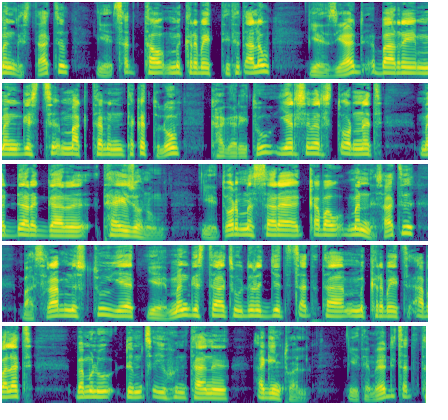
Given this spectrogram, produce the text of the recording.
መንግሥታት የጸጥታው ምክር ቤት የተጣለው የዚያድ ባሬ መንግሥት ማክተምን ተከትሎ ከአገሪቱ የእርስ በርስ ጦርነት መዳረግ ጋር ተያይዞ ነው። የጦር መሣሪያ ዕቀባው መነሳት በአስራ አምስቱ የመንግሥታቱ ድርጅት ጸጥታ ምክር ቤት አባላት በሙሉ ድምፅ ይሁንታን አግኝቷል። የተመድ ጸጥታ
